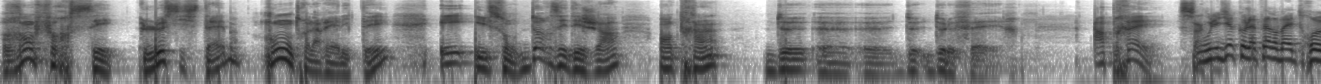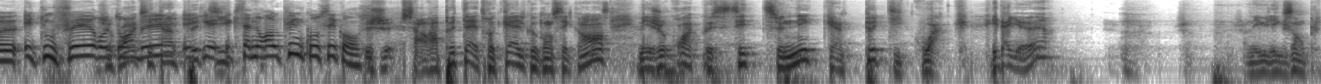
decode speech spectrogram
renforcer le système contre la réalité et ils sont d'ores et déjà en train de, euh, euh, de, le faire. Après Vous voulez dire que l'affaire va être euh, étouffée, que retombée, et, que, petit- et que ça n'aura aucune conséquence? Je- ça aura peut-être quelques conséquences, mais je crois que ce n'est qu'un petit couac. Et d'ailleurs, j'en ai eu l'exemple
